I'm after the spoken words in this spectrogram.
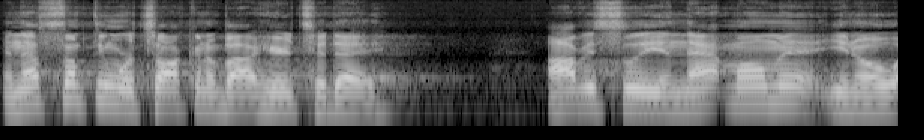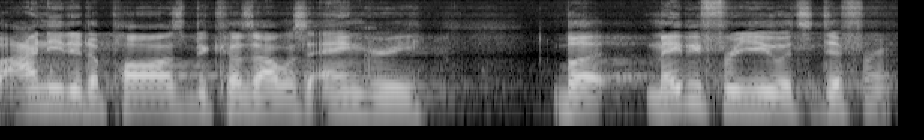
And that's something we're talking about here today. Obviously, in that moment, you know, I needed a pause because I was angry, but maybe for you it's different.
